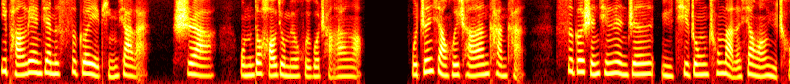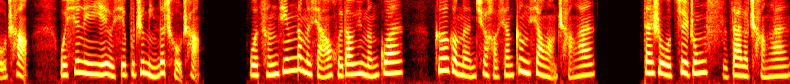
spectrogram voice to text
一旁练剑的四哥也停下来：“是啊，我们都好久没有回过长安了，我真想回长安看看。”四哥神情认真，语气中充满了向往与惆怅。我心里也有些不知名的惆怅。我曾经那么想要回到玉门关，哥哥们却好像更向往长安。但是我最终死在了长安，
